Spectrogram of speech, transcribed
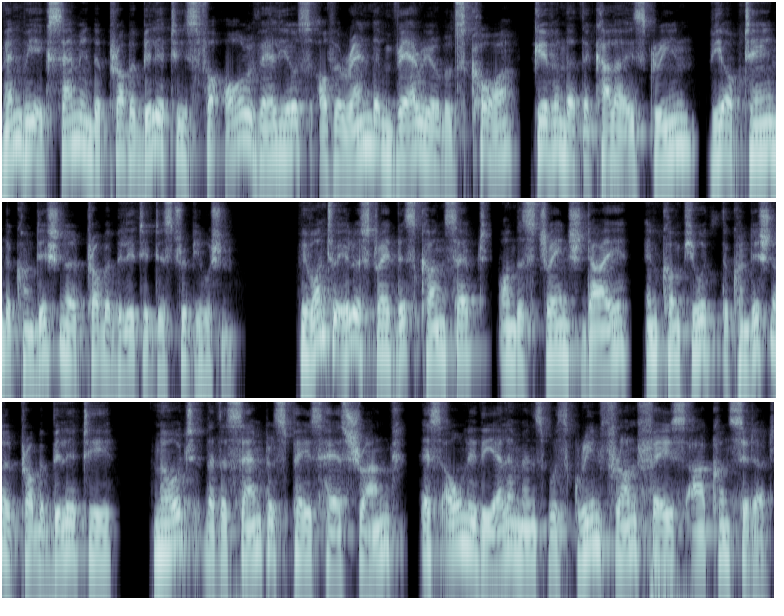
When we examine the probabilities for all values of a random variable score, given that the color is green, we obtain the conditional probability distribution. We want to illustrate this concept on the strange die and compute the conditional probability. Note that the sample space has shrunk as only the elements with green front face are considered.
